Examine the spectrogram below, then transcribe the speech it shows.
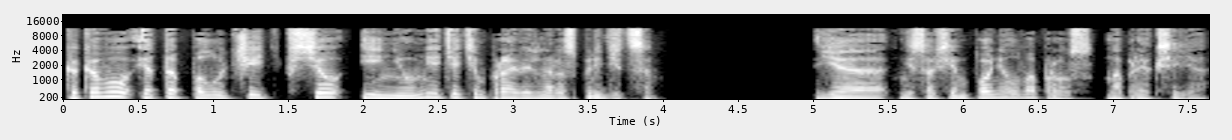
Каково это получить все и не уметь этим правильно распорядиться? Я не совсем понял вопрос, напрягся я.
